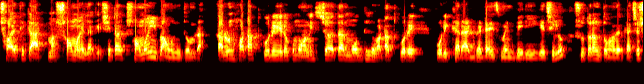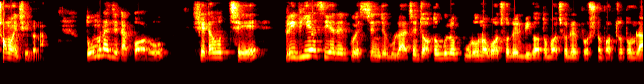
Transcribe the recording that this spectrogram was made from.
ছয় থেকে আট মাস সময় লাগে। সেটা সময়ই পাওনি তোমরা। কারণ হঠাৎ করে এরকম অনিশ্চয়তার মধ্যে হঠাৎ করে পরীক্ষার অ্যাডভার্টাইজমেন্ট বেরিয়ে গেছিল, সুতরাং তোমাদের কাছে সময় ছিল না। তোমরা যেটা করো, সেটা হচ্ছে প্রিভিয়াস ইয়ারের কোয়েশ্চেন যেগুলো আছে, যতগুলো পুরোনো বছরের, বিগত বছরের প্রশ্নপত্র তোমরা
